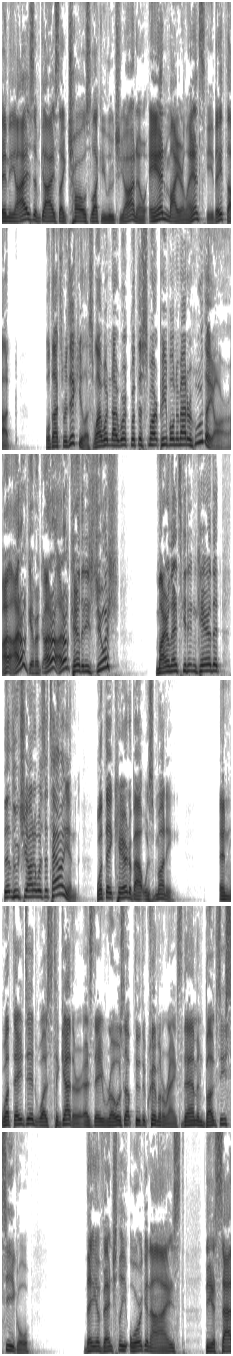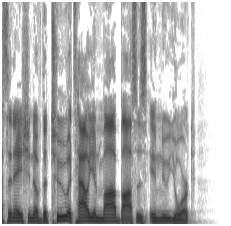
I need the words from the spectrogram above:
in the eyes of guys like Charles Lucky Luciano and Meyer Lansky, they thought well, that's ridiculous. Why wouldn't I work with the smart people no matter who they are? I, I don't give a. I don't. I don't care that he's Jewish. Meyer Lansky didn't care that that Luciano was Italian. What they cared about was money. And what they did was together, as they rose up through the criminal ranks, them and Bugsy Siegel, they eventually organized the assassination of the two Italian mob bosses in New York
